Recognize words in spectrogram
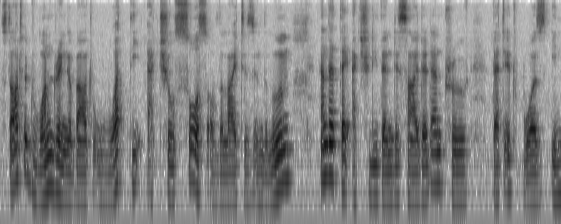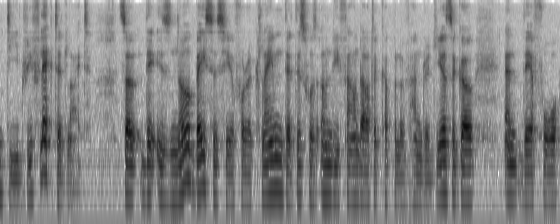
started wondering about what the actual source of the light is in the moon, and that they actually then decided and proved that it was indeed reflected light. So there is no basis here for a claim that this was only found out a couple of hundred years ago, and therefore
